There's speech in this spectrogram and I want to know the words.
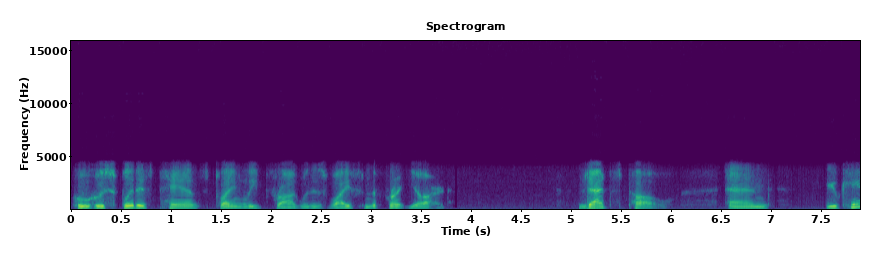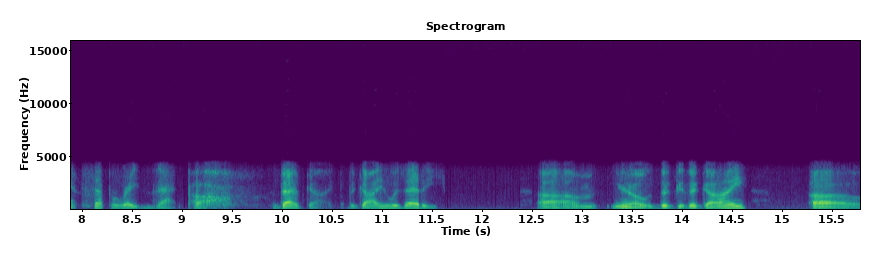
who who split his pants playing leapfrog with his wife in the front yard. That's Poe, and you can't separate that Poe, that guy, the guy who was Eddie. Um, you know, the the guy, uh,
